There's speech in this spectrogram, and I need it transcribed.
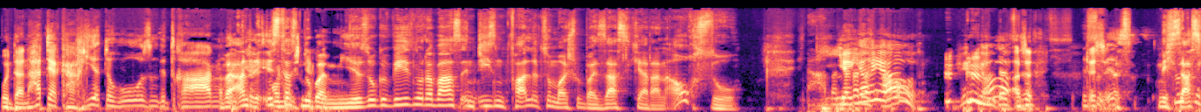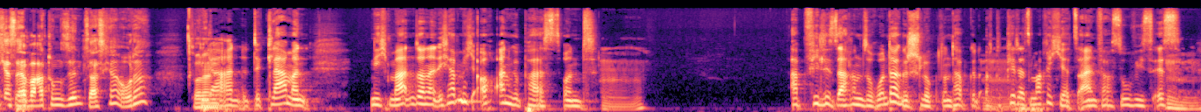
und dann hat er karierte Hosen getragen. Aber André, ist das nur bei mir so gewesen oder war es in diesem Falle zum Beispiel bei Saskia dann auch so? Ja, ja, ja. auch. Ja, Das also ist- das ist- nicht Saskias. Erwartungen sind, Saskia, oder? Sondern ja, klar, man, nicht Mann, sondern ich habe mich auch angepasst und Mhm. Habe viele Sachen so runtergeschluckt und habe gedacht, okay, das mache ich jetzt einfach so, wie es ist. Mhm.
